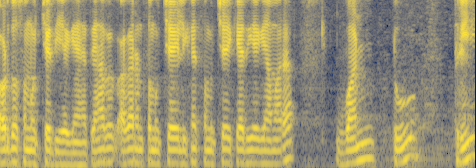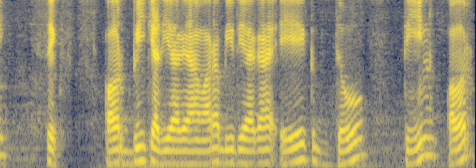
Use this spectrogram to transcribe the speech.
और दो समुच्चय दिए गए हैं। तो यहाँ पे अगर हम समुच्चय लिखें समुच्चय क्या दिया गया हमारा? वन टू थ्री सिक्स और बी क्या दिया गया हमारा? बी दिया गया है एक, दो, तीन और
